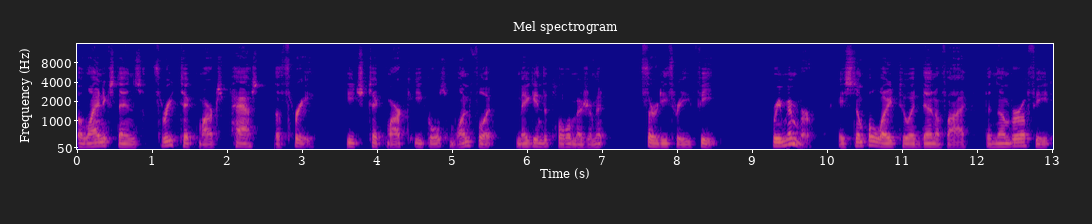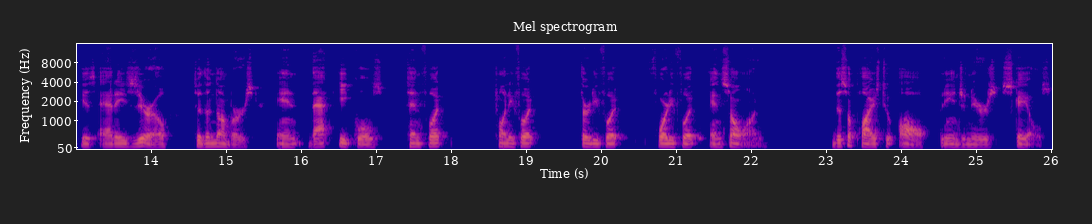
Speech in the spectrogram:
The line extends 3 tick marks past the 3. Each tick mark equals 1 foot, making the total measurement 33 feet. Remember, a simple way to identify the number of feet is add a 0 to the numbers, and that equals 10 foot, 20 foot, 30 foot, 40 foot, and so on. This applies to all the engineer's scales.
